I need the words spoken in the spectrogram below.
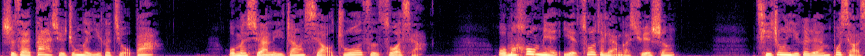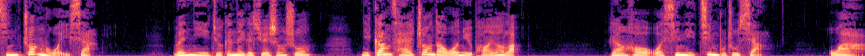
是在大学中的一个酒吧，我们选了一张小桌子坐下，我们后面也坐着两个学生，其中一个人不小心撞了我一下，文尼就跟那个学生说：“你刚才撞到我女朋友了。”然后我心里禁不住想：“哇，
